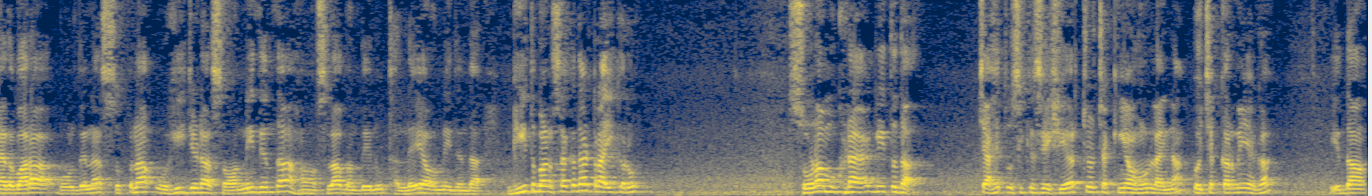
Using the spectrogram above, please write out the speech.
ਮੈਂ ਦੁਬਾਰਾ ਬੋਲ ਦੇਣਾ ਸੁਪਨਾ ਉਹੀ ਜਿਹੜਾ ਸੌਣ ਨਹੀਂ ਦਿੰਦਾ, ਹੌਸਲਾ ਬੰਦੇ ਨੂੰ ਥੱਲੇ ਆਉਣ ਨਹੀਂ ਦਿੰਦਾ। ਗੀਤ ਬਣ ਸਕਦਾ ਟਰਾਈ ਕਰੋ। ਸੋਹਣਾ ਮੁਖੜਾ ਹੈ ਗੀਤ ਦਾ। ਚਾਹੇ ਤੁਸੀਂ ਕਿਸੇ ਸ਼ੇਅਰ ਚੋਂ ਚੱਕੀਆਂ ਹੋਣ ਲਾਈਨਾਂ, ਕੋਈ ਚੱਕਰ ਨਹੀਂ ਹੈਗਾ। ਇਦਾਂ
